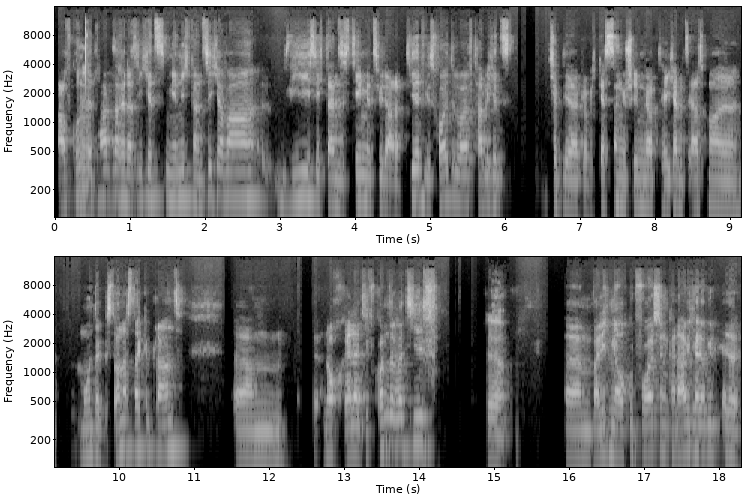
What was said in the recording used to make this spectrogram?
Aufgrund ja. der Tatsache, dass ich jetzt mir nicht ganz sicher war, wie sich dein System jetzt wieder adaptiert, wie es heute läuft, habe ich jetzt, ich habe dir, glaube ich, gestern geschrieben gehabt, hey, ich habe jetzt erstmal Montag bis Donnerstag geplant. Ähm, noch relativ konservativ. Ja ähm, weil ich mir auch gut vorstellen kann, da habe ich halt, auch, also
